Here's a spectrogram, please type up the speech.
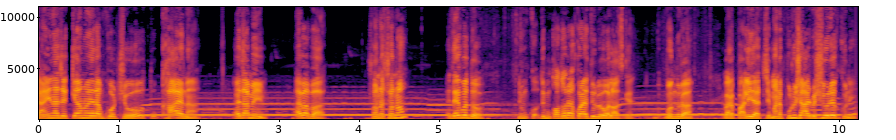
জানি না যে কেন এরম করছে ও, তো খায় না। এ তামিম, এই বাবা, শোনো শোনো। দেখবে তো, তুমি তুমি কতটা কড়াই তুলবে বলো আজকে? বন্ধুরা, এবার পালিয়ে যাচ্ছে। মানে পুলিশ আসবে শিওর এক্ষুনি।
